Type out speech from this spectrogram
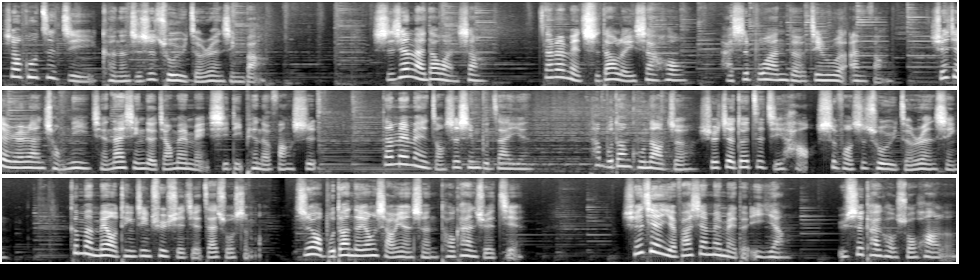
照顾自己可能只是出于责任心吧。时间来到晚上，在妹妹迟到了一下后，还是不安地进入了暗房。学姐仍然宠溺且耐心地教妹妹洗底片的方式，但妹妹总是心不在焉。她不断苦恼着学姐对自己好是否是出于责任心，根本没有听进去学姐在说什么，只有不断地用小眼神偷看学姐。学姐也发现妹妹的异样，于是开口说话了：“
